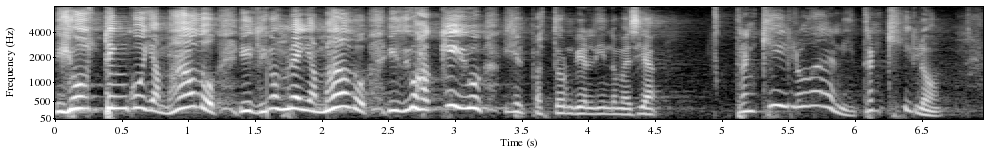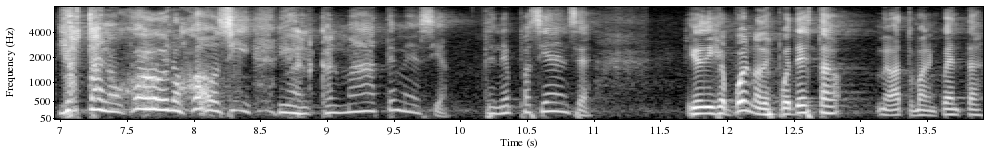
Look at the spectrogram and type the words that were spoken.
Y yo tengo llamado, y Dios me ha llamado, y Dios aquí. Y el pastor bien lindo me decía, tranquilo, Dani, tranquilo. Yo estaba enojado, enojado, sí. Y yo, calmate, me decía, tener paciencia. Y yo dije, bueno, después de esta me va a tomar en cuenta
